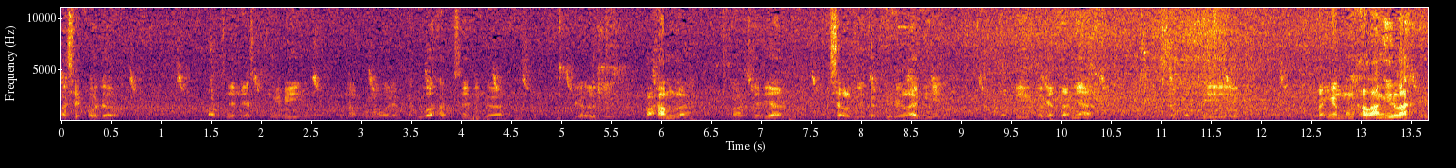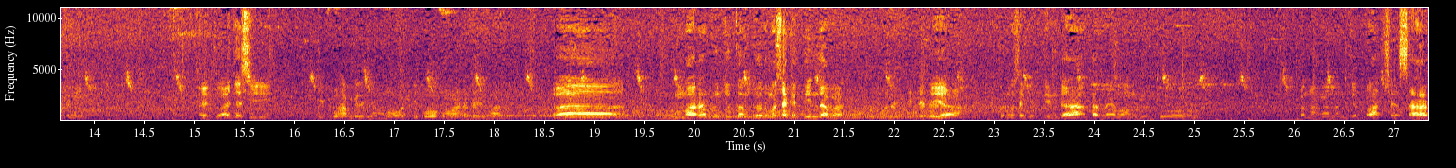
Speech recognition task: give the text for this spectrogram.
ngasih kode. Harusnya dia ke kiri nah pengawal yang kedua harusnya juga dia lebih paham lah. Harusnya dia bisa lebih ke kiri lagi. Tapi kelihatannya seperti pengen menghalangi lah gitu. Nah, itu aja sih ibu hamilnya mau dibawa ke mana dari mana? Eh, kemarin rujukan ke rumah sakit Dinda pak. Rumah sakit dari iya ke rumah sakit Dinda karena emang butuh penanganan cepat sesar.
